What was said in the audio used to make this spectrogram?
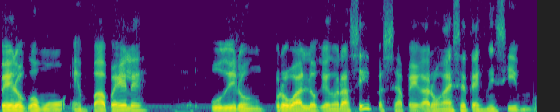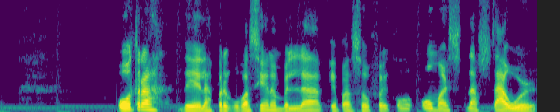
pero como en papeles pudieron probar lo que no era así, pues se apegaron a ese tecnicismo. Otra de las preocupaciones, ¿verdad?, que pasó fue con Omar Snapstower,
